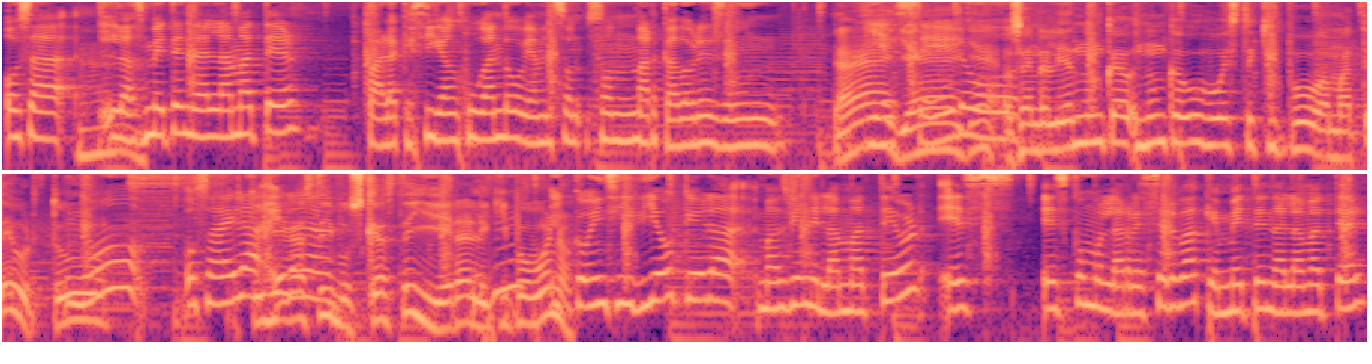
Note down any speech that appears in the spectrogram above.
o sea, Ah. las meten al amateur para que sigan jugando. Obviamente son, son marcadores de un Ah, ya, 10-0. ya. O sea, en realidad nunca, nunca hubo este equipo amateur. Tú, no, o sea, era... tú llegaste era- y buscaste y era el equipo bueno. Y coincidió que era más bien el amateur, es, es como la reserva que meten al amateur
